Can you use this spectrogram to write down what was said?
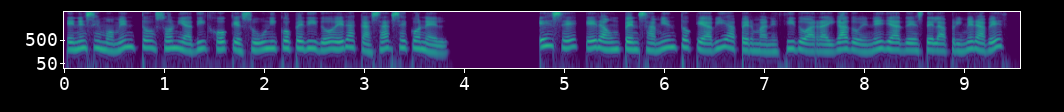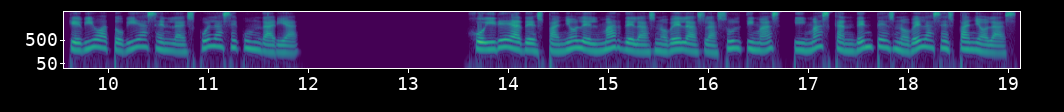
En ese momento Sonia dijo que su único pedido era casarse con él. Ese era un pensamiento que había permanecido arraigado en ella desde la primera vez que vio a Tobías en la escuela secundaria. Joirea de español El mar de las novelas las últimas y más candentes novelas españolas.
